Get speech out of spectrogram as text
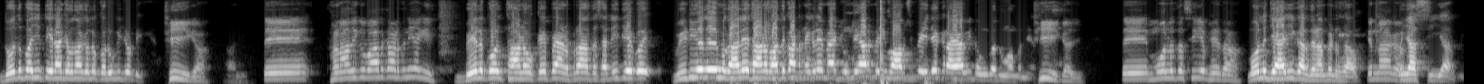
ਦੁੱਧ ਭਾਜੀ 13 14 ਕਿਲੋ ਕਰੂਗੀ ਝੋਟੀ। ਠੀਕ ਆ। ਹਾਂਜੀ। ਤੇ ਥਣਾ ਦੀ ਕੋਈ ਬਾਤ ਘੱਟ ਨਹੀਂ ਹੈਗੀ? ਬਿਲਕੁਲ ਥਾਣ ਓਕੇ ਭੈਣ ਭਰਾ ਤਸੱਲੀ ਜੇ ਕੋਈ ਵੀਡੀਓ ਦੇ ਮੰਗਾ ਲੇ ਥਾਣ ਵੱਧ ਘੱਟ ਨਿਕਲੇ ਮੈਂ ਜ਼ਿੰਮੇਵਾਰ ਮੇਰੀ ਵਾਪਸ ਭੇਜ ਦੇ ਕਿਰਾਇਆ ਵੀ ਦਊਂਗਾ ਦੋਵਾਂ ਬੰਨਿਆਂ ਠੀਕ ਆ ਜੀ। ਤੇ ਮੁੱਲ ਦੱਸੀਏ ਫੇਦਾ ਮੁੱਲ ਜਾਇਜ਼ ਹੀ ਕਰ ਦੇਣਾ ਪਿੰਡਰ ਸਾਹਿਬ। ਕਿੰਨਾ ਕੁ? 85000 ਰੁਪਏ।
